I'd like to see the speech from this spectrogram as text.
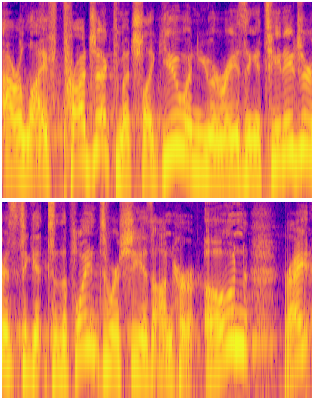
our life project, much like you when you were raising a teenager, is to get to the point where she is on her own, right?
